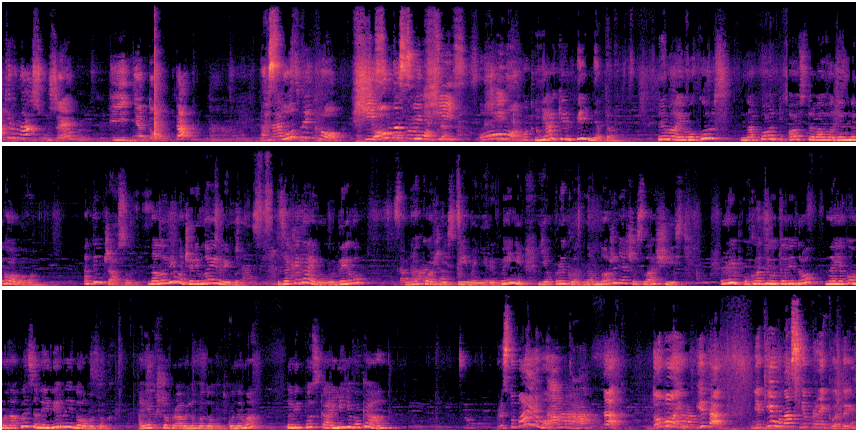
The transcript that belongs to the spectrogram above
якір наш уже піднято. Так? Наступний крок. Що у нас світиться? О, Якір піднято. Тримаємо курс на порт острова Годинникового. А тим часом наловімо чарівної риби. Закидаємо водило. На кожній спійманій рибині є приклад на множення числа 6. Рибку клади у те відро, на якому написаний вірний добуток. А якщо правильного добутку нема, то відпускай її в океан. приступаємо? Так, до бою. І так, які у нас є приклади?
